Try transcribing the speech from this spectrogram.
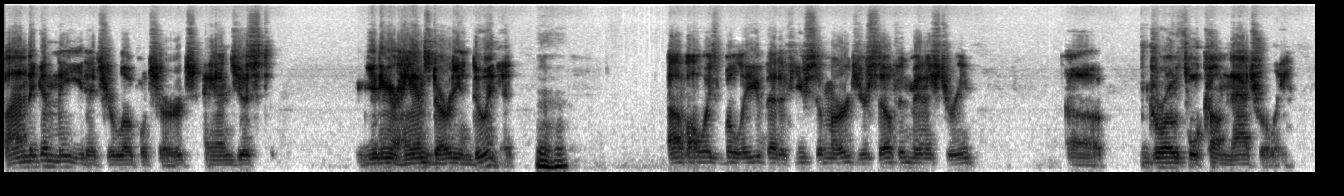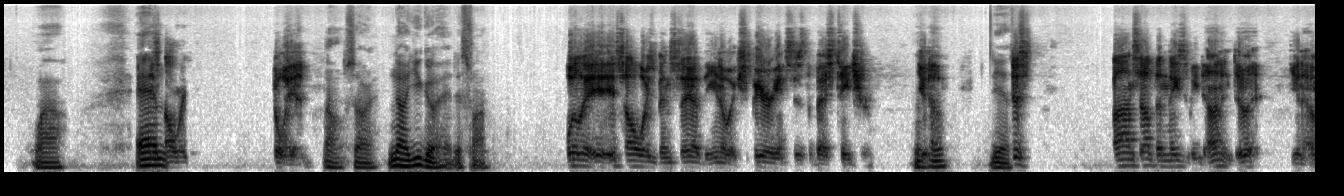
finding a need at your local church, and just getting your hands dirty and doing it. Mm-hmm. I've always believed that if you submerge yourself in ministry, uh, growth will come naturally. Wow. And always, go ahead. oh, sorry. No, you go ahead. It's fine. Well, it, it's always been said that you know experience is the best teacher. You know, Mhm. Yes. just find something that needs to be done and do it. You know,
